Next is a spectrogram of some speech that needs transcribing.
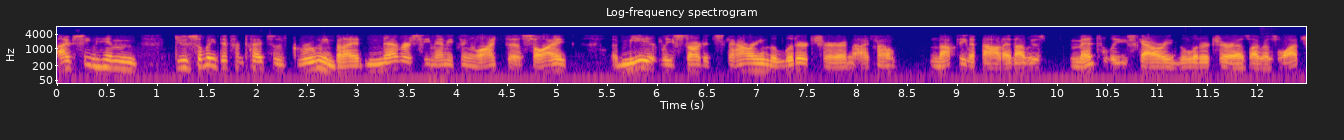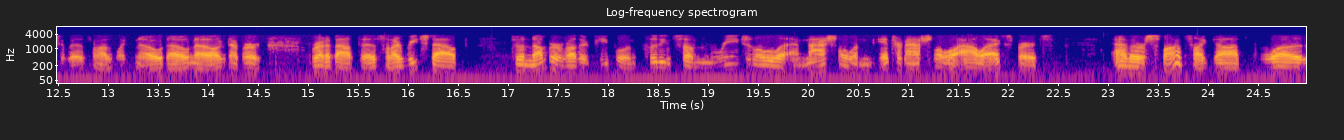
I've seen him do so many different types of grooming, but I had never seen anything like this. So I immediately started scouring the literature, and I found nothing about it. I was mentally scouring the literature as I was watching this, and I was like, no, no, no, I've never read about this. And I reached out to a number of other people, including some regional and national and international owl experts. And the response I got was,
